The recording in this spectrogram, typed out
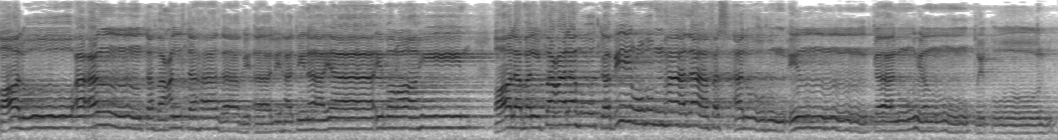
قالوا أأنت فعلت هذا بآلهتنا يا إبراهيم؟ قال بل فعله كبيرهم هذا فاسألوهم إن كانوا ينطقون.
